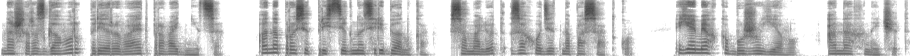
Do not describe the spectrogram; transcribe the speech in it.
Наш разговор прерывает проводница. Она просит пристегнуть ребенка. Самолет заходит на посадку. Я мягко бужу Еву. Она хнычет.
